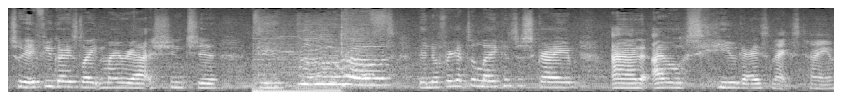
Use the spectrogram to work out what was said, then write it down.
So if you guys like my reaction to the Blue Rose, then don't forget to like and subscribe, and I will see you guys next time.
